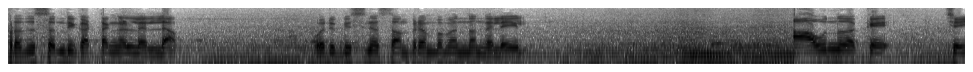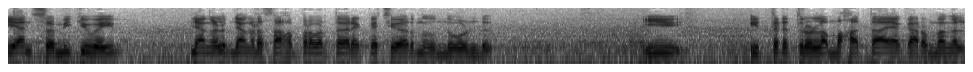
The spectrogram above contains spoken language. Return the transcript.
പ്രതിസന്ധി ഘട്ടങ്ങളിലെല്ലാം ഒരു ബിസിനസ് സംരംഭം എന്ന നിലയിൽ ആവുന്നതൊക്കെ ചെയ്യാൻ ശ്രമിക്കുകയും ഞങ്ങളും ഞങ്ങളുടെ സഹപ്രവർത്തകരൊക്കെ ചേർന്ന് നിന്നുകൊണ്ട് ഈ ഇത്തരത്തിലുള്ള മഹത്തായ കർമ്മങ്ങൾ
